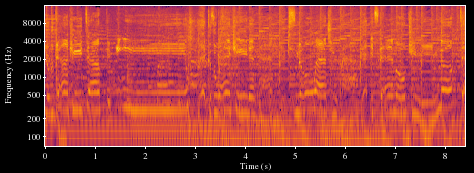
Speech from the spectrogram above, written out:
夜が来たっていい数えきれないキスの味はいつでも君のた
